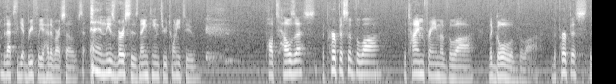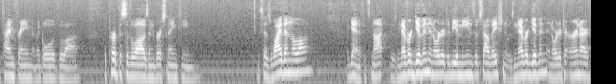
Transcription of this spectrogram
But that's to get briefly ahead of ourselves. in these verses, 19 through 22, Paul tells us the purpose of the law, the time frame of the law, the goal of the law. The purpose, the time frame, and the goal of the law. The purpose of the law is in verse 19. It says, Why then the law? Again, if it's not, it was never given in order to be a means of salvation. It was never given in order to earn our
